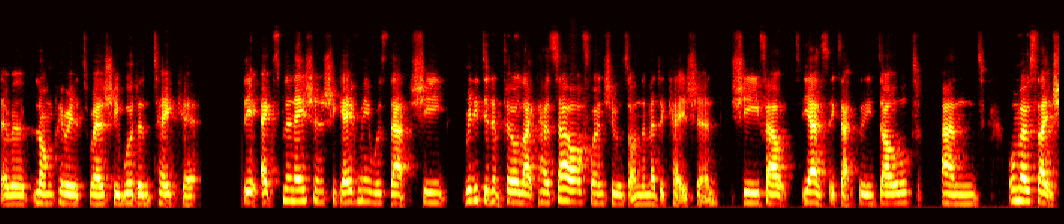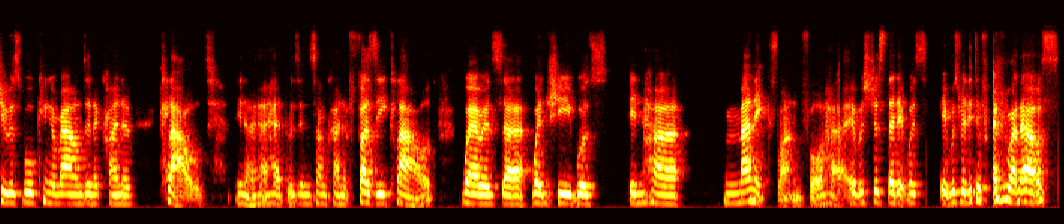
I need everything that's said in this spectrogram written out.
there were long periods where she wouldn't take it. The explanation she gave me was that she really didn't feel like herself when she was on the medication. She felt, yes, exactly, dulled and almost like she was walking around in a kind of cloud. You know, her head was in some kind of fuzzy cloud. Whereas uh, when she was in her manic one for her, it was just that it was it was really different for everyone else.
